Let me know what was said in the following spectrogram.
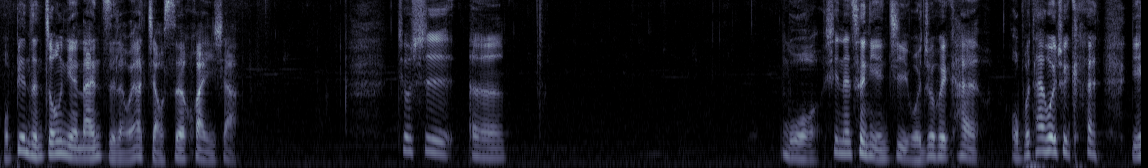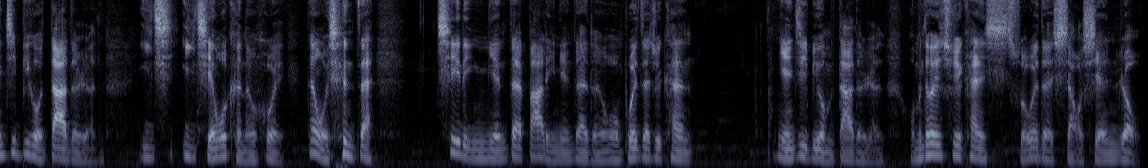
我变成中年男子了，我要角色换一下，就是呃。我现在这年纪，我就会看，我不太会去看年纪比我大的人。以前以前我可能会，但我现在七零年代、八零年代的人，我不会再去看年纪比我们大的人。我们都会去看所谓的小鲜肉。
